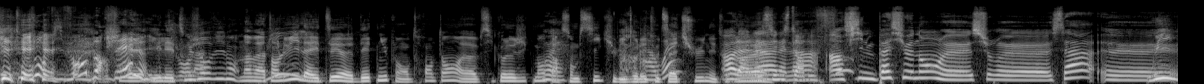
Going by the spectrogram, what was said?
Il est toujours vivant, Il est, bordel. il est toujours vivant. Non mais attends, lui, il a été euh, détenu pendant 30 ans euh, psychologiquement Ouais. par son psy qui lui volait Ah toute ouais sa thune et tout. Oh là c'est une là histoire là. de fou. Un film passionnant euh, sur euh, ça. euh, Oui,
